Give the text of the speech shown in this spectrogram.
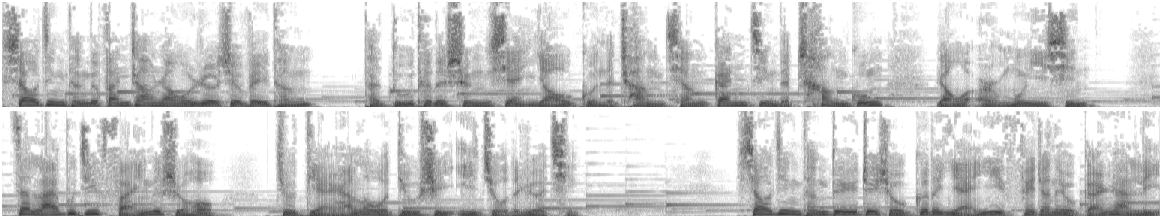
萧敬腾的翻唱让我热血沸腾，他独特的声线、摇滚的唱腔、干净的唱功让我耳目一新，在来不及反应的时候，就点燃了我丢失已久的热情。萧敬腾对于这首歌的演绎非常的有感染力，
